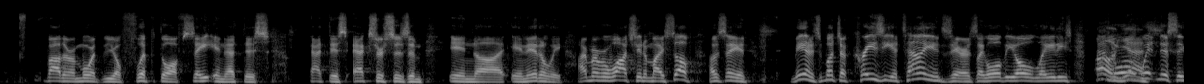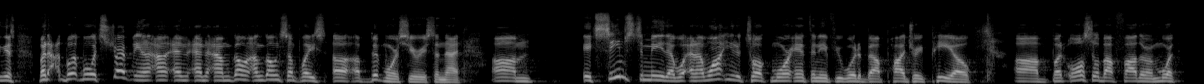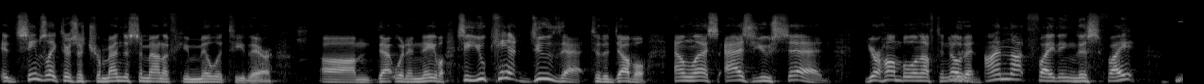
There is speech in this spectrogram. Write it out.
Father Amorth you know flipped off Satan at this at this exorcism in uh, in Italy. I remember watching it myself. I was saying, man, it's a bunch of crazy Italians there. It's like all the old ladies. Oh, yes. witnessing this. But, but but what struck me, and, and, and I'm going I'm going someplace uh, a bit more serious than that. Um, it seems to me that, and I want you to talk more, Anthony, if you would, about Padre Pio, uh, but also about Father Amorth. It seems like there's a tremendous amount of humility there um, that would enable. See, you can't do that to the devil unless, as you said, you're humble enough to know that I'm not fighting this fight.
